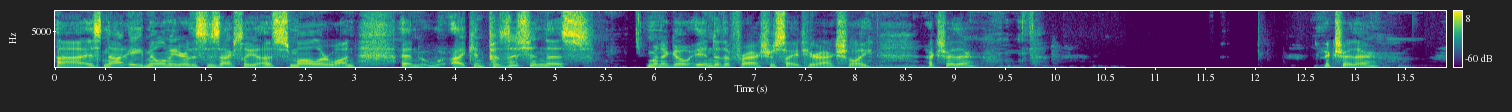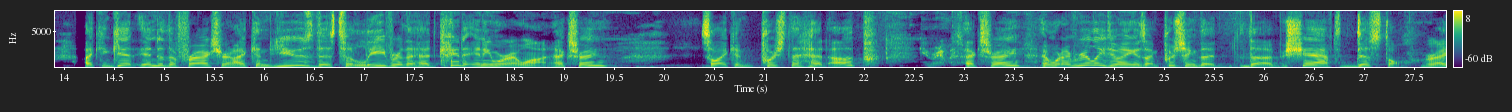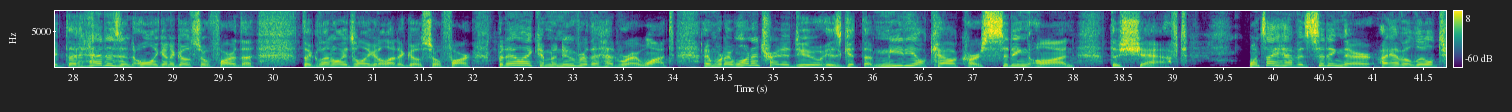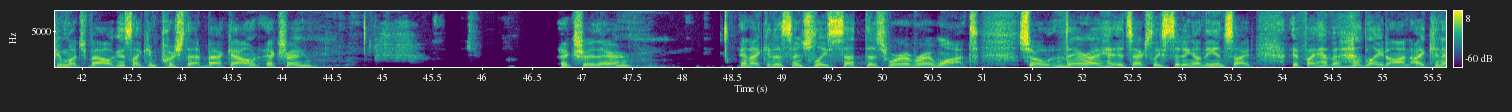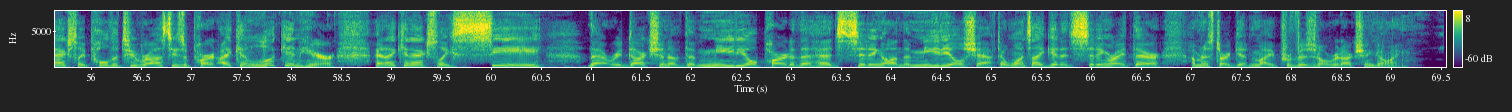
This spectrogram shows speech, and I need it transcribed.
Uh, it's not eight millimeter. This is actually a smaller one. And I can position this. I'm going to go into the fracture site here, actually. X-ray there. X-ray there. I can get into the fracture and I can use this to lever the head kind of anywhere I want. X-ray. So I can push the head up, X-ray. And what I'm really doing is I'm pushing the, the shaft distal, right? The head isn't only going to go so far. The, the glenoid's only going to let it go so far. But now I can maneuver the head where I want. And what I want to try to do is get the medial calcar sitting on the shaft. Once I have it sitting there, I have a little too much valgus. I can push that back out, x-ray. X-ray there. And I can essentially set this wherever I want. So there, I, it's actually sitting on the inside. If I have a headlight on, I can actually pull the tuberosities apart. I can look in here, and I can actually see that reduction of the medial part of the head sitting on the medial shaft. And once I get it sitting right there, I'm going to start getting my provisional reduction going.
